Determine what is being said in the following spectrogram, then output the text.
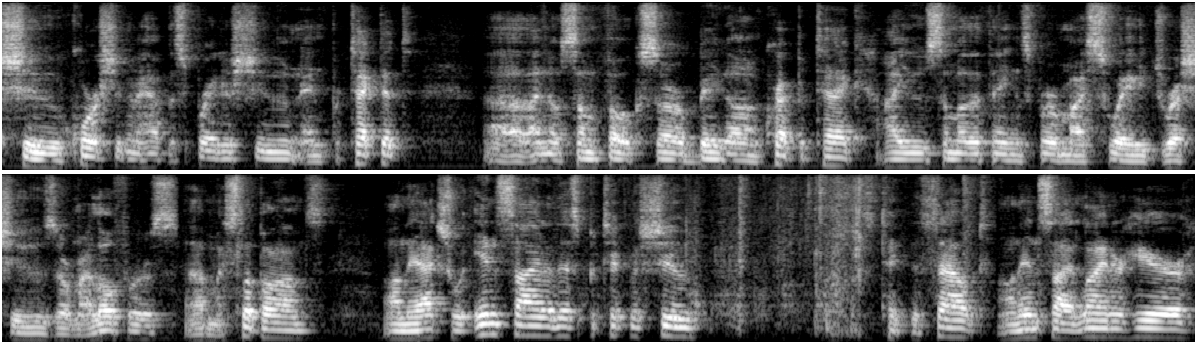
shoe. Of course, you're going to have to spray this shoe and protect it. Uh, I know some folks are big on Crep Protect. I use some other things for my suede dress shoes or my loafers, uh, my slip-ons. On the actual inside of this particular shoe, let's take this out. On the inside liner here,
